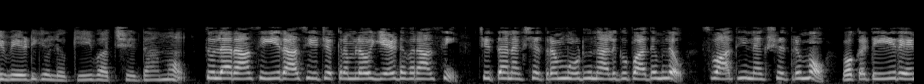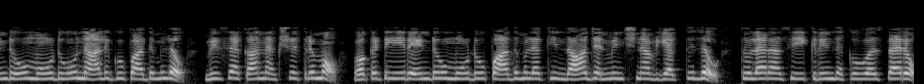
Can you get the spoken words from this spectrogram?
ఈ వీడియోలోకి వచ్చేద్దాము. తులారాశి రాశి చక్రంలో ఏడవ రాశి. చిత్త నక్షత్రం మూడు నాలుగు పాదములో స్వాతి నక్షత్రము ఒకటి రెండు మూడు నాలుగు పాదములో విశాఖ నక్షత్రము ఒకటి రెండు మూడు పాదముల కింద జన్మించిన వ్యక్తులు తులారాశి క్రిందకు వస్తారు.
